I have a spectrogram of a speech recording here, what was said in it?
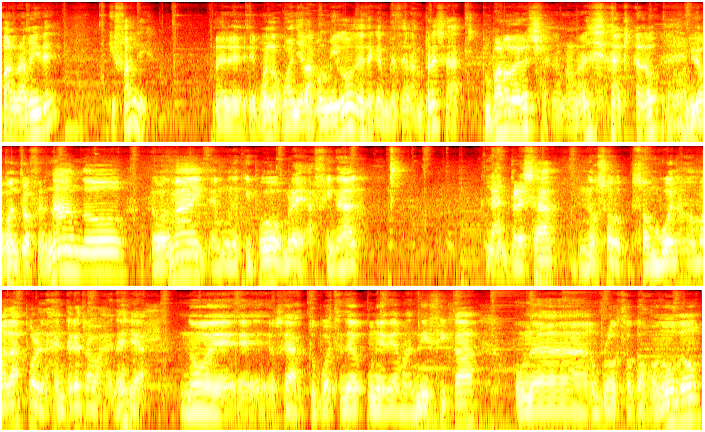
Juan Ramírez y Fali. Eh, bueno, Juan lleva conmigo desde que empecé la empresa. Tu mano derecha. La mano derecha, claro. Y luego entró Fernando, luego demás, y tenemos un equipo, hombre, al final las empresas no son, son buenas o malas por la gente que trabaja en ellas. No o sea, tú puedes tener una idea magnífica, una- un producto cojonudo,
